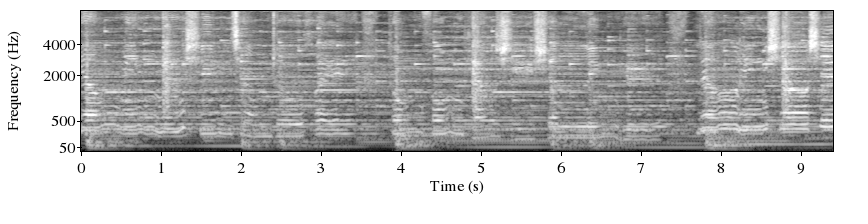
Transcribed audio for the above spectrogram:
阳冥明兮江洲回，东风飘兮神灵雨，流灵修兮。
